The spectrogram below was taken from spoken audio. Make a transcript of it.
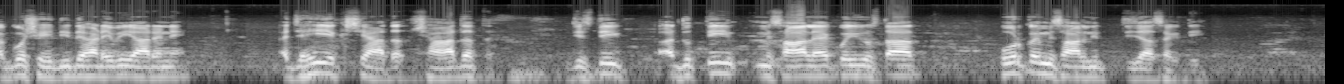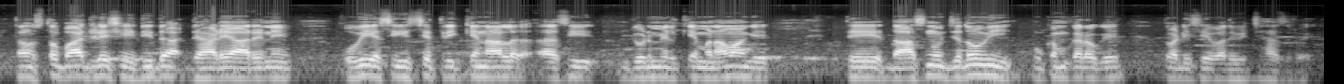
ਅੱਗੋਂ ਸ਼ਹੀਦੀ ਦਿਹਾੜੇ ਵੀ ਆ ਰਹੇ ਨੇ। ਅਜਿਹੀ ਇੱਕ ਸ਼ਹਾਦਤ ਸ਼ਹਾਦਤ ਜਿਸ ਦੀ ਅਦੁੱਤੀ ਮਿਸਾਲ ਹੈ, ਕੋਈ ਉਸ ਦਾ ਹੋਰ ਕੋਈ ਮਿਸਾਲ ਨਹੀਂ ਦਿੱਤੀ ਜਾ ਸਕਦੀ। ਤਾਂ ਉਸ ਤੋਂ ਬਾਅਦ ਜਿਹੜੇ ਸ਼ਹੀਦੀ ਦਾ- ਦਿਹਾੜੇ ਆ ਰਹੇ ਨੇ, ਉਹ ਵੀ ਅਸੀਂ ਇਸੇ ਤਰੀਕੇ ਨਾਲ ਅਸੀਂ ਜੁੜ ਮਿਲ ਕੇ ਮਨਾਵਾਂਗੇ। ਤੇ ਦਾਸ ਨੂੰ ਜਦੋਂ ਵੀ ਹੁਕਮ ਕਰੋਗੇ ਤੁਹਾਡੀ ਸੇਵਾ ਦੇ ਵਿੱਚ ਹਾਜ਼ਰ ਹੋਏਗਾ।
